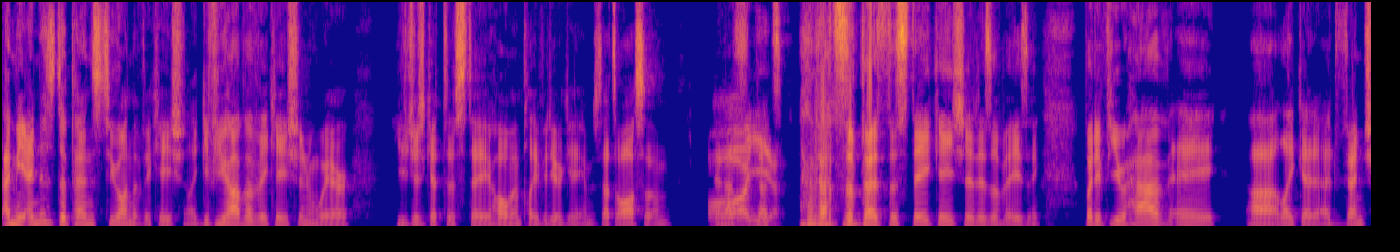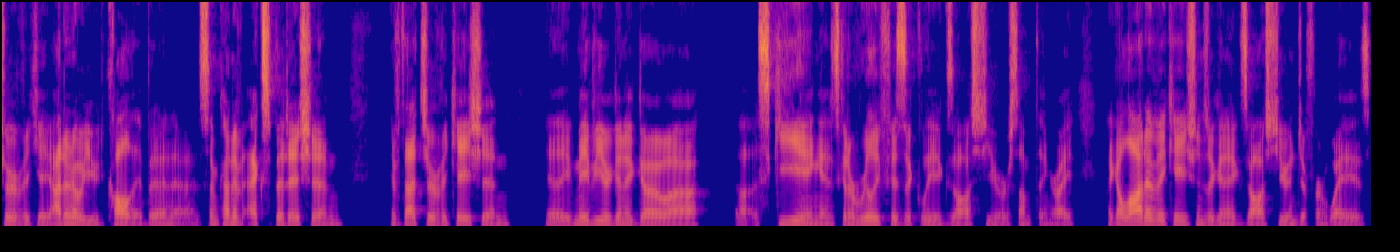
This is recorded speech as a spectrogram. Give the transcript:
I mean, and this depends too on the vacation. Like if you have a vacation where you just get to stay home and play video games, that's awesome. And Oh that's yeah. that's that's the best. The staycation is amazing. But if you have a uh, like an adventure vacation, I don't know what you'd call it, but an, uh, some kind of expedition. If that's your vacation, uh, maybe you're going to go uh, uh, skiing and it's going to really physically exhaust you or something, right? Like a lot of vacations are going to exhaust you in different ways.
